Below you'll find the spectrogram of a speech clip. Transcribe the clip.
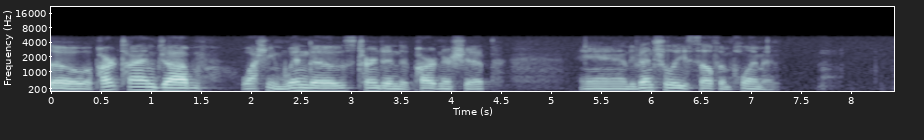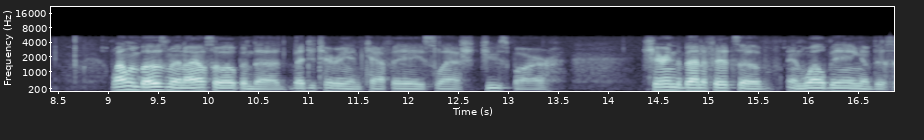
So a part-time job washing windows turned into partnership and eventually self-employment. While in Bozeman, I also opened a vegetarian cafe slash juice bar, sharing the benefits of and well-being of this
